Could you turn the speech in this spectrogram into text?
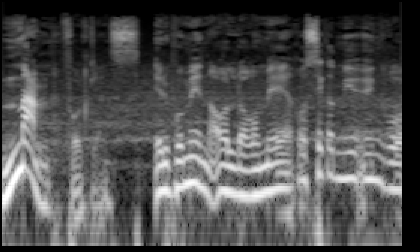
Men, folkens, er du på min alder og mer, og sikkert mye yngre,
